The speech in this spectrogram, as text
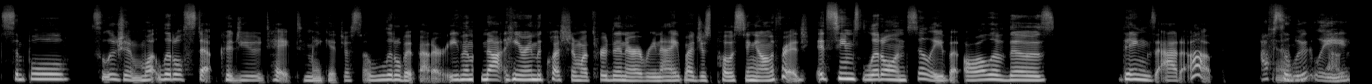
simple solution, what little step could you take to make it just a little bit better? Even not hearing the question, what's for dinner every night by just posting it on the fridge. It seems little and silly, but all of those things add up. Absolutely. And, yeah.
